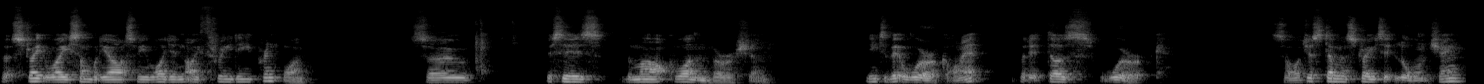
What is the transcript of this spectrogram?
but straight away somebody asked me why didn't I 3D print one. So this is the Mark 1 version. Needs a bit of work on it, but it does work. So I'll just demonstrate it launching.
